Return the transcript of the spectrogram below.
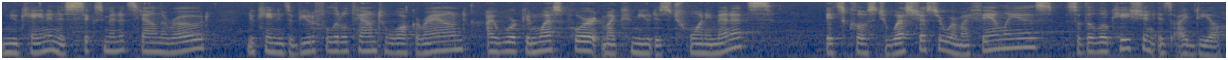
New Canaan is six minutes down the road. New Canaan's a beautiful little town to walk around. I work in Westport. My commute is 20 minutes. It's close to Westchester, where my family is, so the location is ideal.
